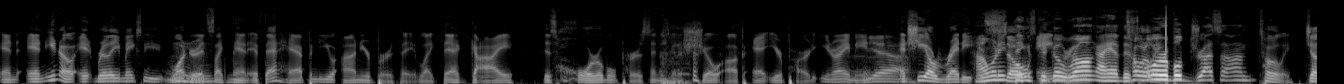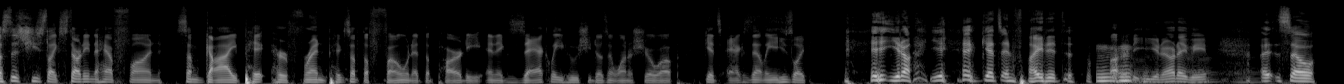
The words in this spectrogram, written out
And and you know it really makes me wonder. Mhm. It's like man, if that happened to you on your birthday, like that guy, this horrible person is going to show up at your party. You know what I mean? Yeah. And she already How is many so things could go wrong? I have this Totally. horrible dress on. Totally. Just as she's like starting to have fun, some guy pick her friend picks up the phone at the party, and exactly who she doesn't want to show up gets accidentally. He's like, you know, gets invited to the party. You know what I mean? Uh, so,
